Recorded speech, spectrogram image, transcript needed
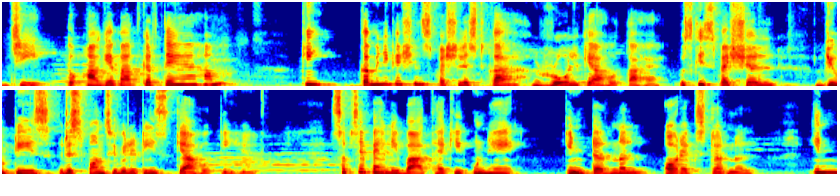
जी तो आगे बात करते हैं हम कि कम्युनिकेशन स्पेशलिस्ट का रोल क्या होता है? उसकी स्पेशल ड्यूटीज़ रिस्पॉन्सिबिलिटीज़ क्या होती हैं? सबसे पहली बात है कि उन्हें इंटरनल और एक्सटर्नल इन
